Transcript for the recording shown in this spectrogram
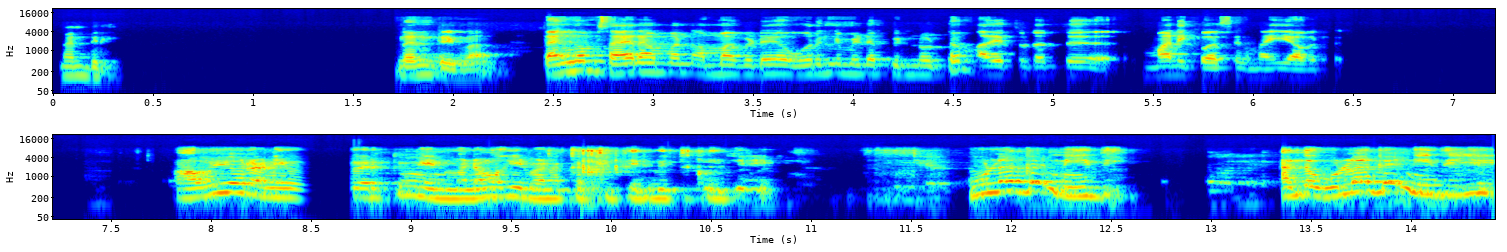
நன்றி. நன்றிமா தங்கம் சாய்ராமன் அம்மாவுடைய ஒரு நிமிட பின்னூட்டம். அதைத் தொடர்ந்து மாணிக்க வாசகம் ஐயா அவர்கள். அவையோர் அனைவருக்கும் என் மனமகிழ் வணக்கத்தை தெரிவித்துக் கொள்கிறேன். உலக நீதி. அந்த உலக நீதியை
